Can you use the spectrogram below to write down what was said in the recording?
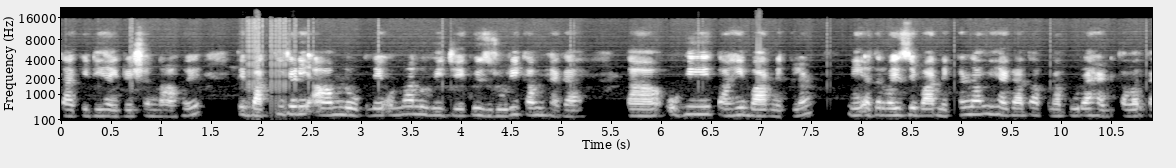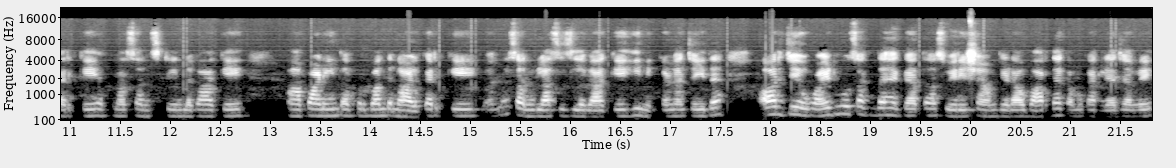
ਤਾਂ ਕਿ ਡੀਹਾਈਡਰੇਸ਼ਨ ਨਾ ਹੋਏ। ਤੇ ਬਾਕੀ ਜਿਹੜੀ ਆਮ ਲੋਕ ਨੇ ਉਹਨਾਂ ਨੂੰ ਵੀ ਜੇ ਕੋਈ ਜ਼ਰੂਰੀ ਕੰਮ ਹੈਗਾ ਤਾਂ ਉਹੀ ਤਾਂ ਹੀ ਬਾਹਰ ਨਿਕਲਣ। ਨਹੀਂ ਅਦਰਵਾਈਜ਼ ਜੇ ਬਾਹਰ ਨਿਕਲਣਾ ਵੀ ਹੈਗਾ ਤਾਂ ਆਪਣਾ ਪੂਰਾ ਹੈਡ ਕਵਰ ਕਰਕੇ, ਆਪਣਾ ਸਨਸਕ੍ਰੀਨ ਲਗਾ ਕੇ ਪਾਣੀ ਦਾ ਪ੍ਰਬੰਧ ਨਾਲ ਕਰਕੇ ਨਾ ਸਨਗਲਾਸਸ ਲਗਾ ਕੇ ਹੀ ਨਿਕਲਣਾ ਚਾਹੀਦਾ ਹੈ। ਔਰ ਜੇ ਅਵੋਇਡ ਹੋ ਸਕਦਾ ਹੈਗਾ ਤਾਂ ਸਵੇਰੇ ਸ਼ਾਮ ਜਿਹੜਾ ਉਹ ਬਾਹਰ ਦਾ ਕੰਮ ਕਰ ਲਿਆ ਜਾਵੇ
